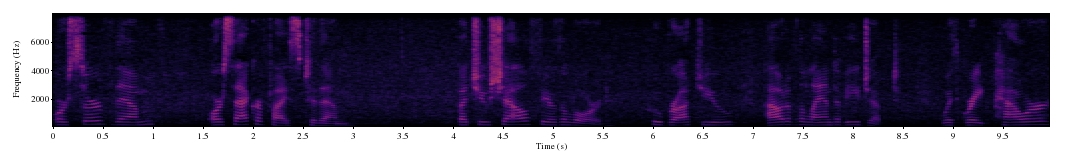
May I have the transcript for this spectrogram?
or serve them, or sacrifice to them. But you shall fear the Lord, who brought you out of the land of Egypt, with great power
